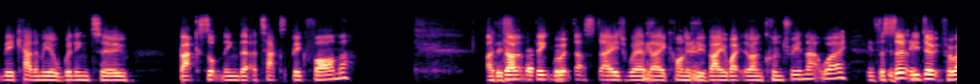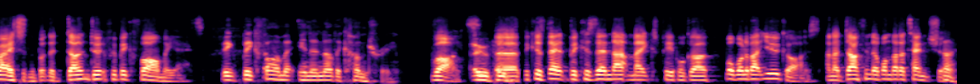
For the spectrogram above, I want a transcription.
the Academy are willing to back something that attacks Big Pharma. I This don't think we're at that stage where they kind of evaluate their own country in that way. It's, They it's certainly big, do it for racism, but they don't do it for Big Pharma yet. big big pharma in another country. Right. Over Uh, because then because then that makes people go, well, what about you guys? And I don't think they want that attention. No,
